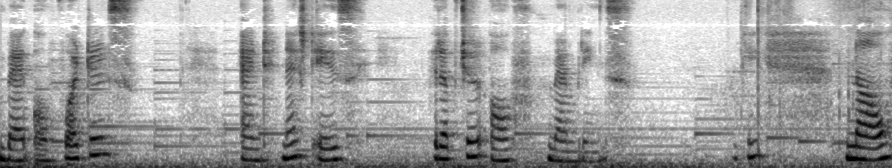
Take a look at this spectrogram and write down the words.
bag of waters and next is rupture of membranes. Okay. Now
